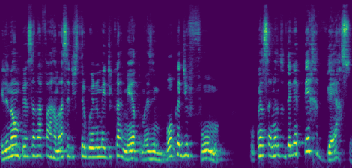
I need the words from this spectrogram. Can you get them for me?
Ele não pensa na farmácia distribuindo medicamento, mas em boca de fumo. O pensamento dele é perverso.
